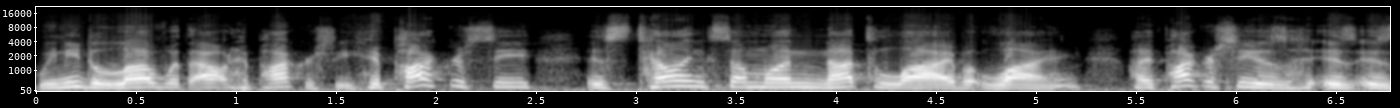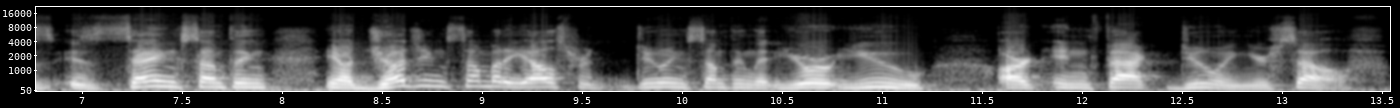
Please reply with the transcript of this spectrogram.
we need to love without hypocrisy. Hypocrisy is telling someone not to lie, but lying. Hypocrisy is is is, is saying something, you know, judging somebody else for doing something that you're you are in fact doing yourself.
